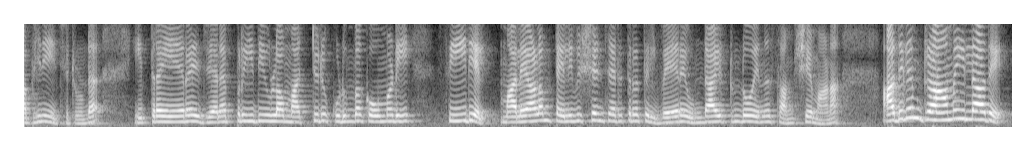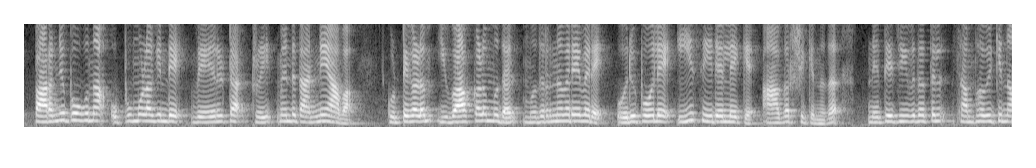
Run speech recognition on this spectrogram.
അഭിനയിച്ചിട്ടുണ്ട്. ഇത്രയേറെ ജനപ്രീതിയുള്ള മറ്റൊരു കുടുംബ കോമഡി സീരിയൽ മലയാളം ടെലിവിഷൻ ചരിത്രത്തിൽ വേറെ ഉണ്ടായിട്ടുണ്ടോ എന്ന് സംശയമാണ്. അധികം ഡ്രാമയില്ലാതെ പറഞ്ഞു പോകുന്ന ഉപ്പുമുളകിന്റെ വേറിട്ട ട്രീറ്റ്മെന്റ് തന്നെയാവാം കുട്ടികളും യുവാക്കളും മുതൽ മുതിർന്നവരെ വരെ ഒരുപോലെ ഈ സീരിയലിലേക്ക് ആകർഷിക്കുന്നത്. നിത്യജീവിതത്തിൽ സംഭവിക്കുന്ന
